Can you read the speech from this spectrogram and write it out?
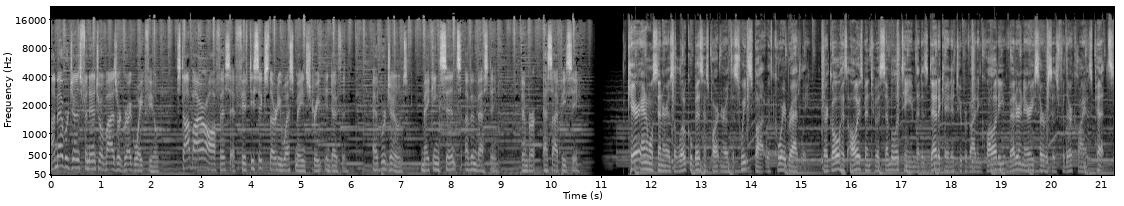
I'm Edward Jones financial advisor Greg Wakefield. Stop by our office at 5630 West Main Street in Dothan. Edward Jones, making sense of investing. Member SIPC. Care Animal Center is a local business partner at the Sweet Spot with Corey Bradley. Their goal has always been to assemble a team that is dedicated to providing quality veterinary services for their clients' pets.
